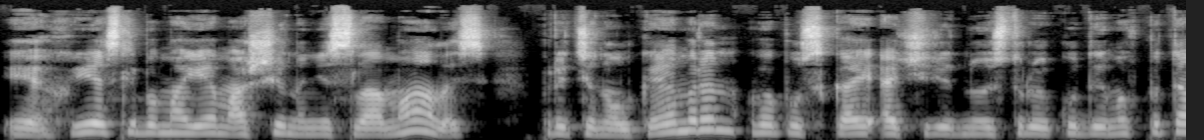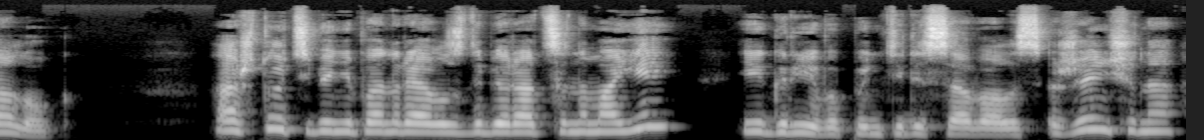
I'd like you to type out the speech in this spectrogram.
«Эх, если бы моя машина не сломалась», — протянул Кэмерон, выпуская очередную струйку дыма в потолок. «А что, тебе не понравилось добираться на моей?» Игриво поинтересовалась женщина,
